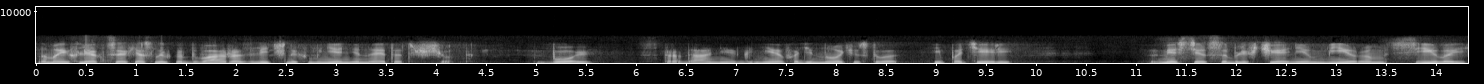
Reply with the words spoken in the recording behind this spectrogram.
На моих лекциях я слышу два различных мнения на этот счет. Боль, страдания, гнев, одиночество и потери. Вместе с облегчением, миром, силой,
